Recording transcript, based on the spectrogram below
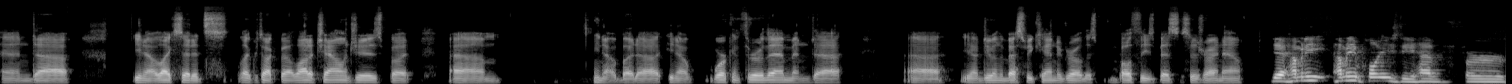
and uh, you know, like I said, it's like we talked about a lot of challenges, but um, you know, but uh, you know, working through them and uh, uh, you know, doing the best we can to grow this both these businesses right now. Yeah, how many how many employees do you have for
